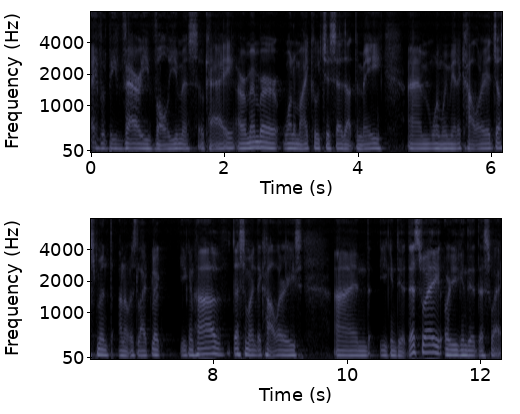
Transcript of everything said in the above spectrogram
it would be very voluminous okay? I remember one of my coaches said that to me um when we made a calorie adjustment and it was like look you can have this amount of calories and you can do it this way or you can do it this way.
